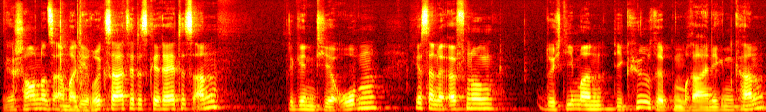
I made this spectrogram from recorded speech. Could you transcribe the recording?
Wir schauen uns einmal die Rückseite des Gerätes an. Beginnend hier oben. Hier ist eine Öffnung, durch die man die Kühlrippen reinigen kann.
